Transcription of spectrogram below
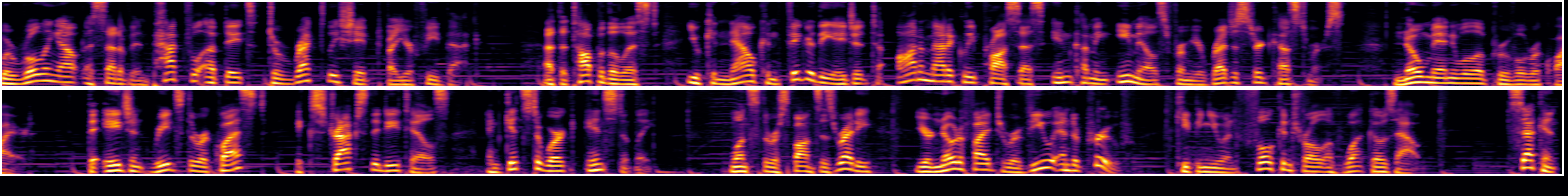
We're rolling out a set of impactful updates directly shaped by your feedback. At the top of the list, you can now configure the agent to automatically process incoming emails from your registered customers. No manual approval required. The agent reads the request, extracts the details, and gets to work instantly. Once the response is ready, you're notified to review and approve, keeping you in full control of what goes out. Second,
